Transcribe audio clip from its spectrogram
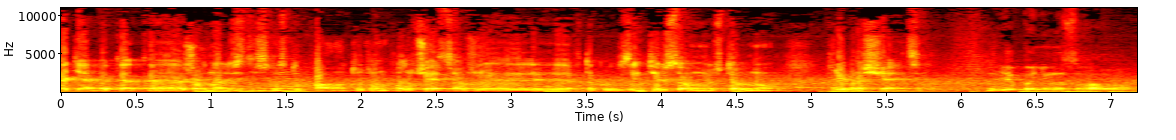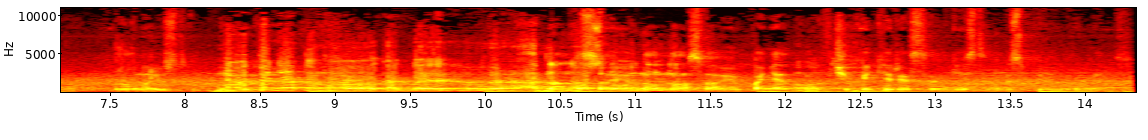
хотя бы как э, журналист здесь выступал, а тут он, получается, уже в такую заинтересованную сторону превращается. Ну, я бы не называл его журналистом. Ну, это понятно, но как бы... Э, нам, с вами, нам, нам с вами понятно, вот. в чьих интересах действует господин Румянцев.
